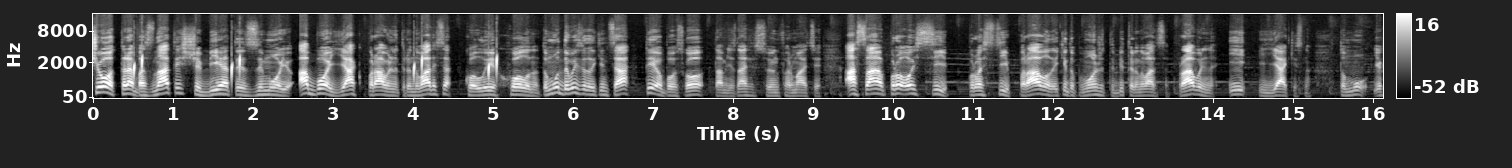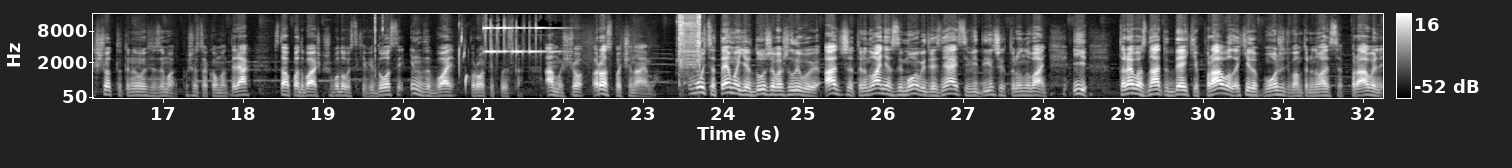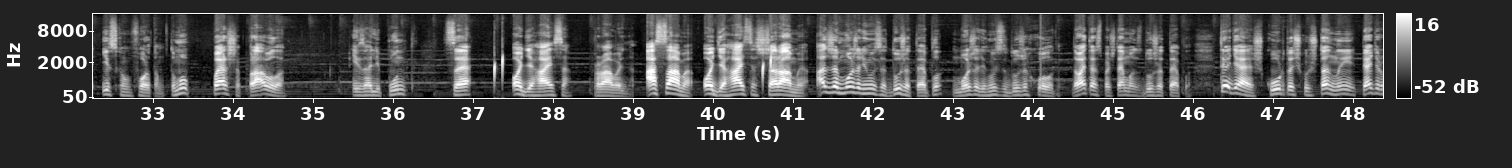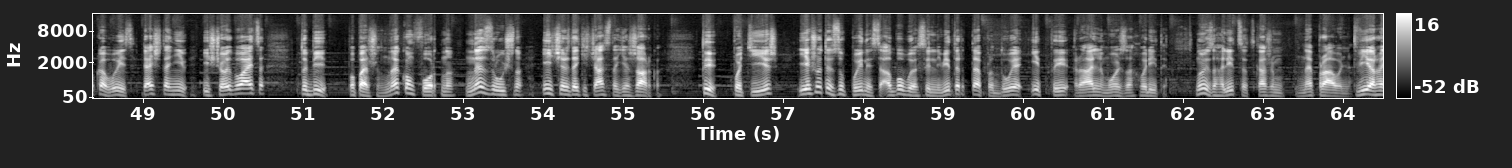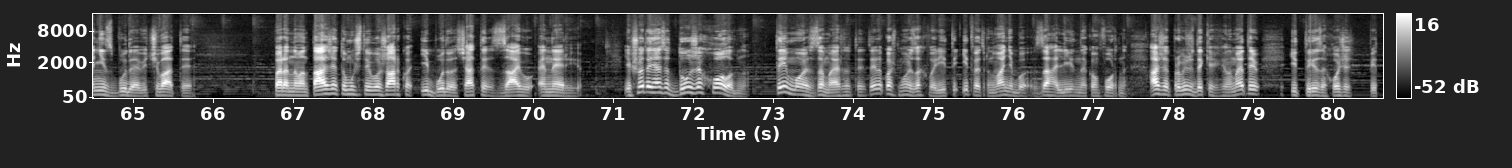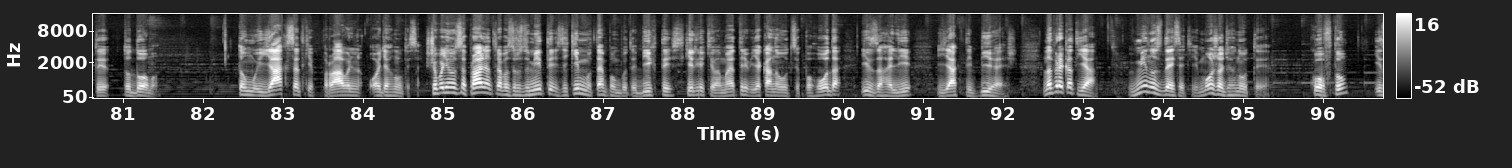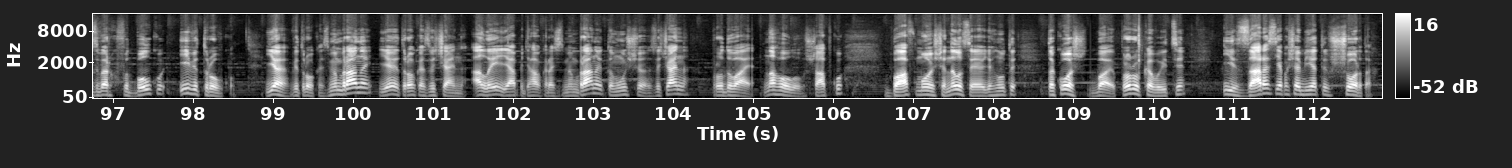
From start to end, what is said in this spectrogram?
Що треба знати, щоб бігати зимою, або як правильно тренуватися, коли холодно. Тому дивись до кінця, ти обов'язково там дізнаєшся свою інформацію. А саме про осі прості правила, які допоможуть тобі тренуватися правильно і якісно. Тому, якщо ти тренуєшся зимою, пиши це в коментарях, став подбайку, що подобаються такі відоси, і не забувай про підписку. А ми що розпочинаємо. Тому ця тема є дуже важливою, адже тренування зимою відрізняється від інших тренувань. І треба знати деякі правила, які допоможуть вам тренуватися правильно і з комфортом. Тому перше правило і взагалі пункт це одягайся правильно. А саме одягайся з шарами, адже може одягнутися дуже тепло, може одягнутися дуже холодно. Давайте розпочнемо з дуже тепло. Ти одягаєш курточку, штани, 5 рукавиць, 5 штанів. І що відбувається? Тобі, по-перше, некомфортно, незручно і через деякий час стає жарко. Ти потієш, і якщо ти зупинишся або буде сильний вітер, те продує, і ти реально можеш захворіти. Ну і взагалі це, скажімо, неправильно. Твій організм буде відчувати перенавантаження, тому що ти його жарко, і буде витрачати зайву енергію. Якщо ти дуже холодно, ти можеш замерзнути, ти також можеш захворіти, і твоє тренування буде взагалі некомфортне. Адже пробіжиш декілька кілометрів, і ти захочеш піти додому. Тому як все-таки правильно одягнутися? Щоб одягнутися правильно, треба зрозуміти, з яким темпом буде бігти, скільки кілометрів, яка на вулиці погода і взагалі як ти бігаєш. Наприклад, я в мінус 10 можу одягнути кофту і зверху футболку і вітровку. Є вітровка з мембраною, є вітровка звичайна, але я підягав краще з мембраною, тому що звичайно продуває на голову шапку, баф, можу ще на лице одягнути. Також дбаю про рукавиці. І зараз я почав бігати в шортах.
